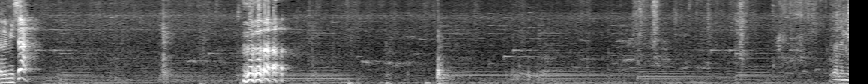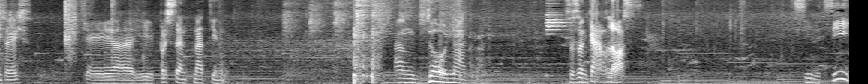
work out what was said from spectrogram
Ito lamisa! Ito lamisa guys. Kaya i-present natin ang donut sa San Carlos. Let's see, let's see.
